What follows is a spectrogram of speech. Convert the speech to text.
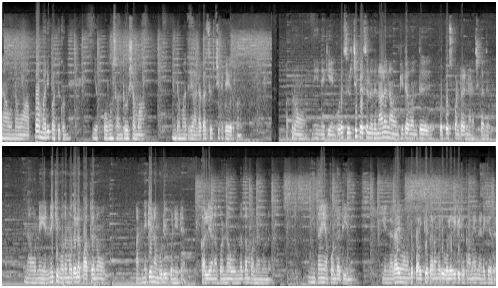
நான் உன்னை உன் அப்பா மாதிரி பார்த்துக்கணும். எப்போவும் சந்தோஷமாக இந்த மாதிரி அழகாக சிரிச்சுக்கிட்டே இருக்கணும். அப்புறம் நீ இன்னைக்கு என் கூட சிரிச்சு பேசுனதுனால நான் உன்கிட்ட வந்து ப்ரொப்போஸ் பண்ணுறேன்னு நினச்சிக்காது. நான் உன்னை என்னைக்கு முத முதல்ல பார்த்தனோ அன்னைக்கே நான் முடிவு பண்ணிட்டேன். கல்யாணம் பண்ண ஒன்று தான் பண்ணணும்னு. நீ தான் என் பொண்டாட்டின்னு. என்னடா இவன் வந்து பைத்தியக்கார மாதிரி உளறிக்கிட்டு இருக்கானேன்னு நினைக்காத.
